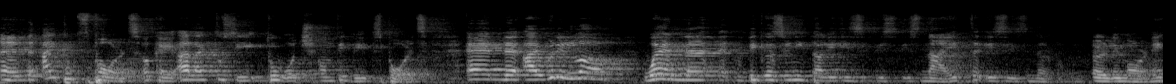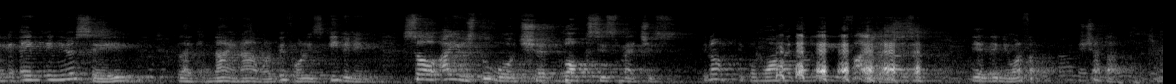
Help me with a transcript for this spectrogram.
and I put sports. Okay, I like to see, to watch on TV sports. And uh, I really love when, uh, because in Italy is, is, is night, is, is early morning, and in USA, like nine hours before is evening. So I used to watch uh, boxes matches. You know, tipo Muhammad Ali fighters. Yeah, then you want to fight? Shut up.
